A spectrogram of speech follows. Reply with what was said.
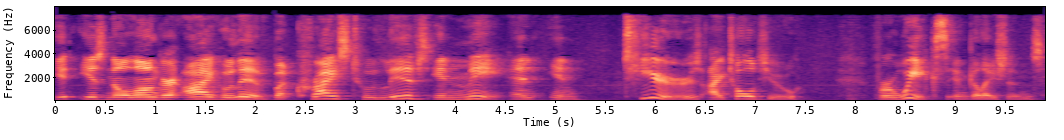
It is no longer I who live, but Christ who lives in me. And in tears, I told you for weeks in Galatians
